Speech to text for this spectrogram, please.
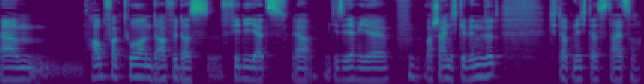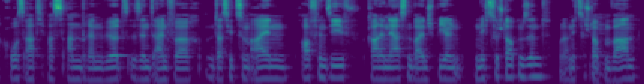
Ähm, Hauptfaktoren dafür, dass Philly jetzt ja die Serie wahrscheinlich gewinnen wird. Ich glaube nicht, dass da jetzt noch großartig was anbrennen wird, sind einfach, dass sie zum einen offensiv gerade in den ersten beiden Spielen nicht zu stoppen sind oder nicht zu stoppen mhm. waren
